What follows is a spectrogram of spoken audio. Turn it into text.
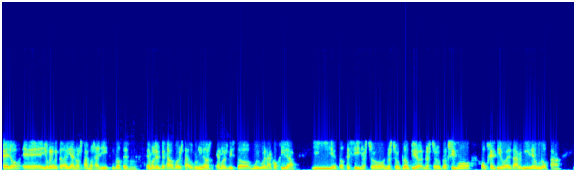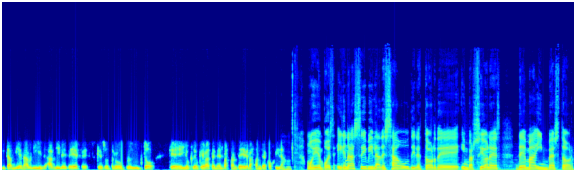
Pero eh, yo creo que todavía no estamos allí. Entonces, hemos empezado por Estados Unidos, hemos visto muy buena acogida y entonces sí, nuestro nuestro propio nuestro próximo objetivo es abrir Europa y también abrir abrir ETFs, que es otro producto que yo creo que va a tener bastante bastante acogida. Muy bien, pues Ignasi Viladesau, director de inversiones de My Investor.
